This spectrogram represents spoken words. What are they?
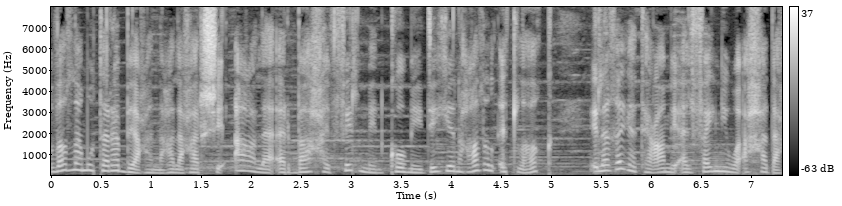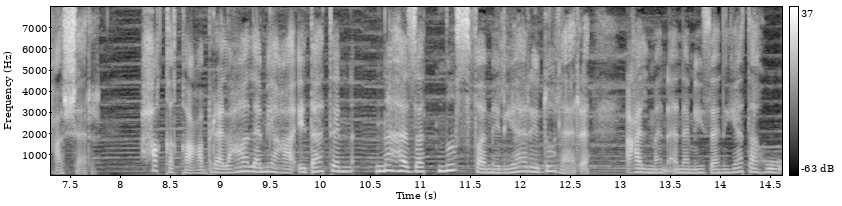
ظل متربعا على عرش أعلى أرباح فيلم كوميدي على الإطلاق إلى غاية عام 2011 حقق عبر العالم عائدات نهزت نصف مليار دولار. علما أن ميزانيته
